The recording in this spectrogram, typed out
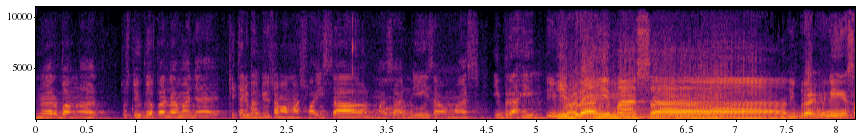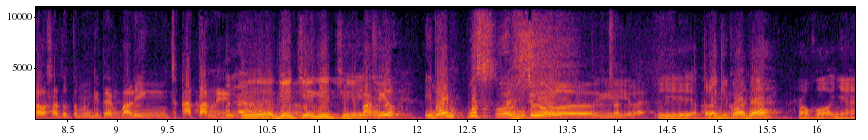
Bener banget. Terus juga apa namanya? Kita dibantu sama Mas Faisal, Mas Andi, sama Mas Ibrahim. Ibrahim Hasan. Ibrahim ini salah satu teman kita yang paling cekatan ya. Benar. Iya, gece gece. Dipanggil Ibrahim, bus muncul gila. Iya, apalagi kalau ada rokoknya.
